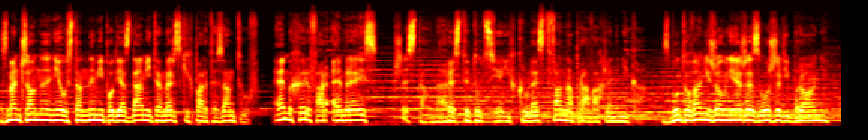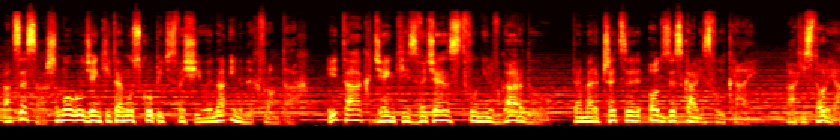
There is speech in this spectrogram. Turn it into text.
Zmęczony nieustannymi podjazdami temerskich partyzantów, Emhyr Far Emreis przystał na restytucję ich królestwa na prawach lennika. Zbuntowani żołnierze złożyli broń, a cesarz mógł dzięki temu skupić swe siły na innych frontach. I tak dzięki zwycięstwu Nilfgardu Temerczycy odzyskali swój kraj, a historia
